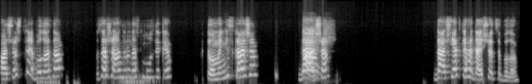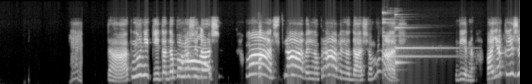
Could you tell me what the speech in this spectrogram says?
А що ж це було за, за жанр у нас музики? Хто мені скаже? Даша. Даш, як ти гадаєш, що це було? Так, ну Нікіта, допоможи Марш. Даші. Марш, правильно, правильно, Даша, марш. Вірно. А який же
